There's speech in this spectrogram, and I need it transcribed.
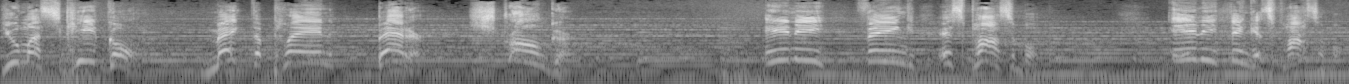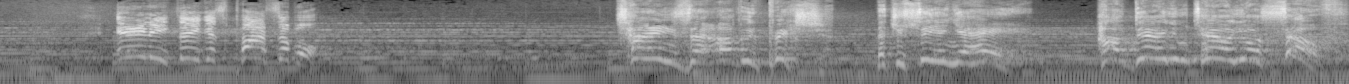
You must keep going. Make the plan better, stronger. Anything is possible. Anything is possible. Anything is possible. Change that ugly picture that you see in your head. How dare you tell yourself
